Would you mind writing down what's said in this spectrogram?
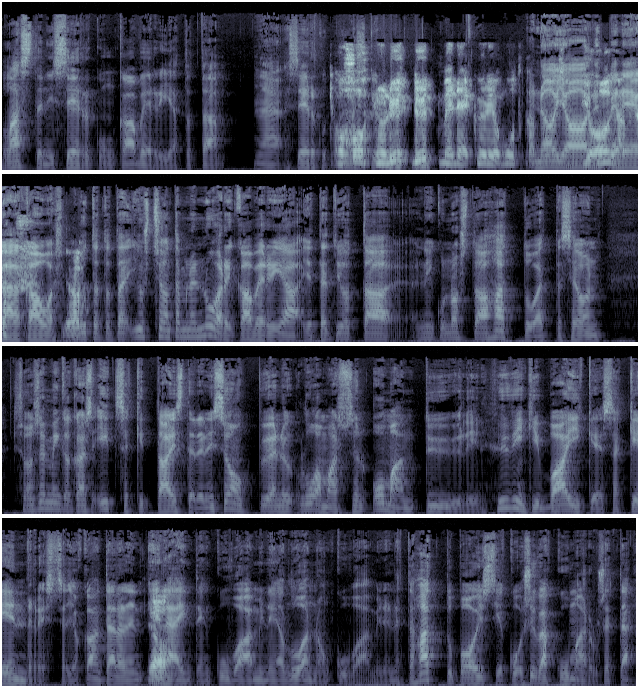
lasteni serkun kaveri ja tota, nämä serkut... Oho, myöskin- no nyt, nyt menee kyllä jo mutkan. No joo, joo nyt menee aika kauas. Joo. Mutta tota, just se on tämmöinen nuori kaveri ja, ja täytyy ottaa, niin kuin nostaa hattua, että se on, se on se, minkä kanssa itsekin taistelee, niin se on pyönyt luomaan sen oman tyylin hyvinkin vaikeassa genressä, joka on tällainen Joo. eläinten kuvaaminen ja luonnon kuvaaminen. Että hattu pois ja syvä kumarus, että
